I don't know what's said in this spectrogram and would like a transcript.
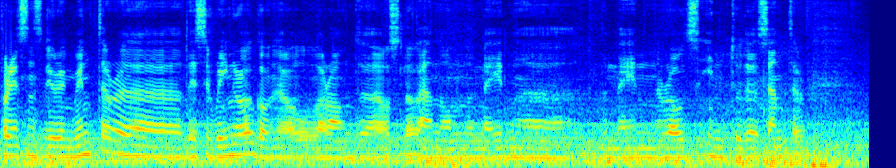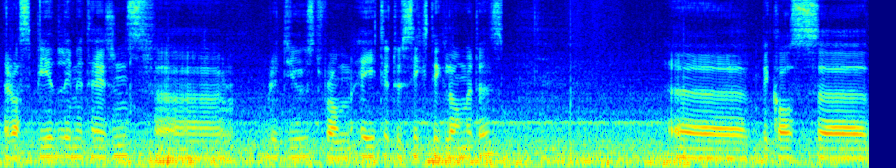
For instance, during winter, uh, this ring road going all around uh, Oslo and on the main, uh, the main roads into the center, there are speed limitations uh, reduced from 80 to 60 kilometers uh, because uh,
